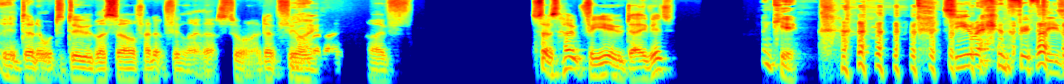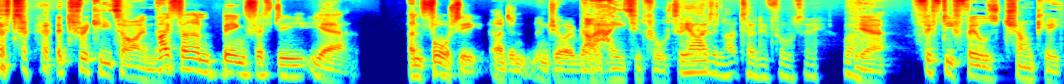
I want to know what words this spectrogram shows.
I don't know what to do with myself. I don't feel like that at all. I don't feel No. that I, I've. So there's hope for you, David. Thank you. so you reckon 50 is a, tr- a tricky time then? I found being 50, yeah, and 40, I didn't enjoy really. I hated 40. Yeah, I didn't like turning forty. Well, Yeah. 50 feels chunky.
